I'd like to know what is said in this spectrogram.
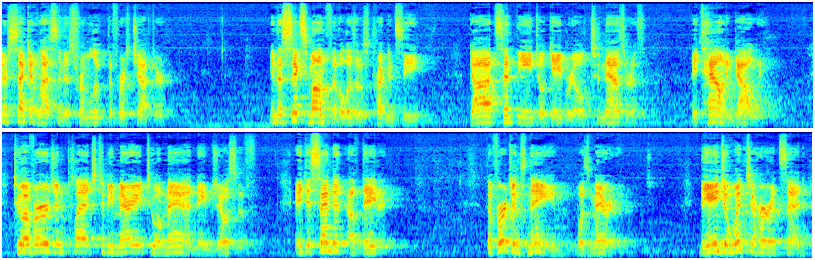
Their second lesson is from Luke, the first chapter. In the sixth month of Elizabeth's pregnancy, God sent the angel Gabriel to Nazareth, a town in Galilee, to a virgin pledged to be married to a man named Joseph, a descendant of David. The virgin's name was Mary. The angel went to her and said,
